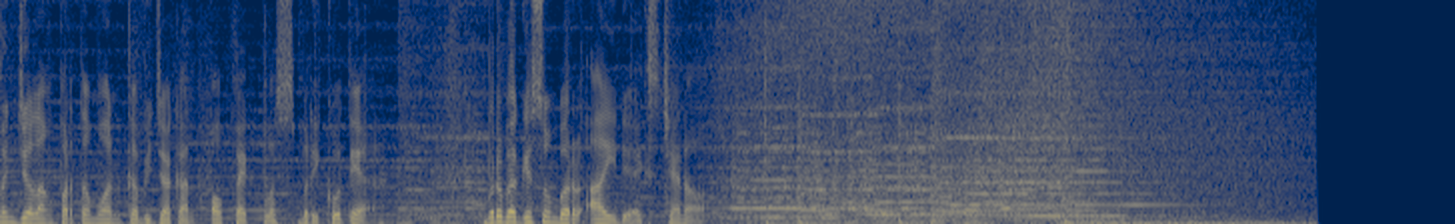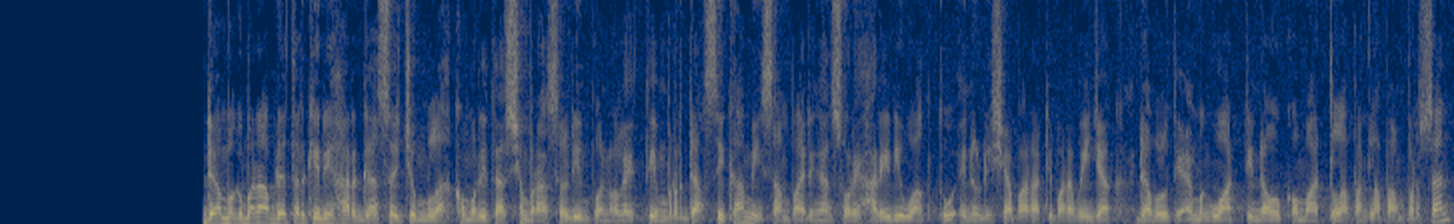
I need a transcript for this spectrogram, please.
menjelang pertemuan kebijakan OPEC Plus berikutnya. Berbagai sumber IDX Channel. Dan bagaimana update terkini harga sejumlah komoditas yang berhasil diimpun oleh tim redaksi kami sampai dengan sore hari ini waktu Indonesia Barat di mana minyak WTI menguat di 0,88 persen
